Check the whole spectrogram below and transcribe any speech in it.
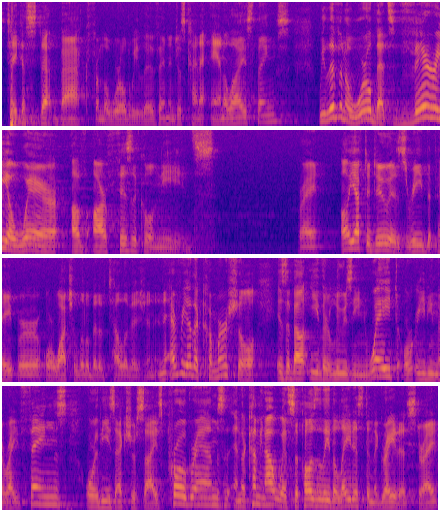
take a step back from the world we live in and just kind of analyze things. We live in a world that's very aware of our physical needs, right? all you have to do is read the paper or watch a little bit of television. And every other commercial is about either losing weight or eating the right things or these exercise programs. And they're coming out with supposedly the latest and the greatest, right?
